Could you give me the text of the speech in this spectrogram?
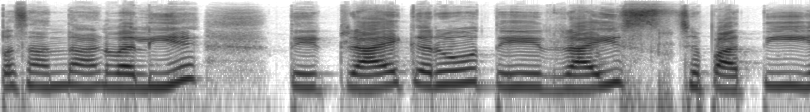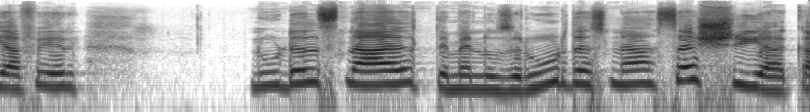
ਪਸੰਦ ਆਉਣ ਵਾਲੀ ਹੈ ਤੇ ਟਰਾਈ ਕਰੋ ਤੇ ਰਾਈਸ ਚਪਾਤੀ ਜਾਂ ਫਿਰ ਨੂਡਲਸ ਨਾਲ ਤੇ ਮੈਨੂੰ ਜ਼ਰੂਰ ਦੱਸਣਾ। ਸਤਿ ਸ਼੍ਰੀ ਅਕਾਲ।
